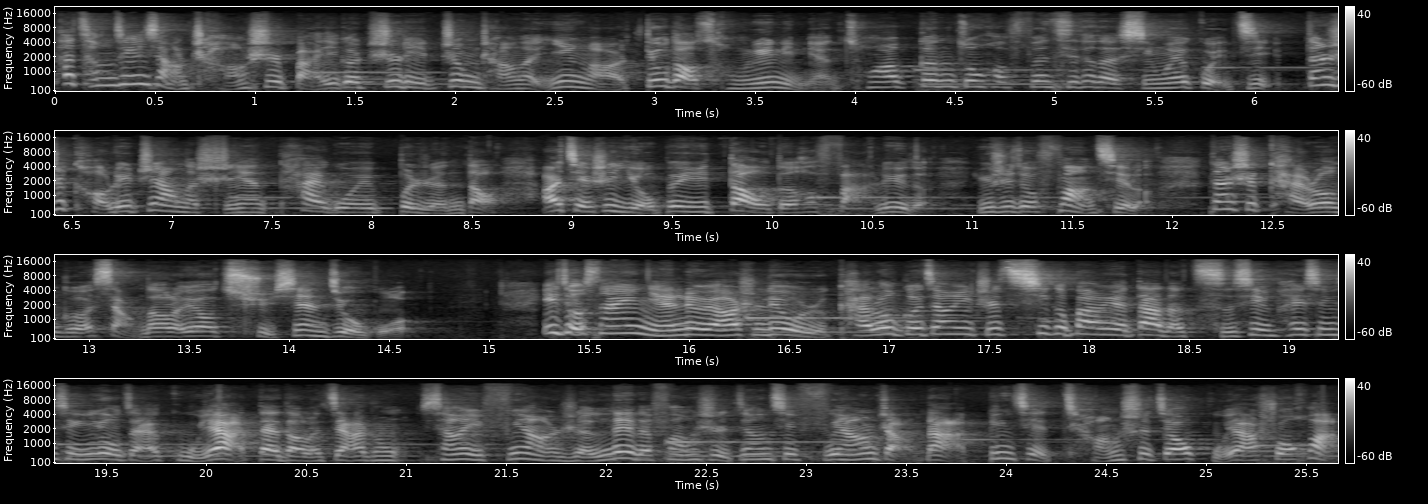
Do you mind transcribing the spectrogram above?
他曾经想尝试把一个智力正常的婴儿丢到丛林里面，从而跟踪和分析他的行为轨迹。但是考虑这样的实验太过于不人道，而且是有悖于道德和法律的，于是就放弃了。但是凯洛格想到了要曲线救国。一九三一年六月二十六日，凯洛格将一只七个半月大的雌性黑猩猩幼崽古亚带到了家中，想以抚养人类的方式将其抚养长大，并且尝试教古亚说话，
